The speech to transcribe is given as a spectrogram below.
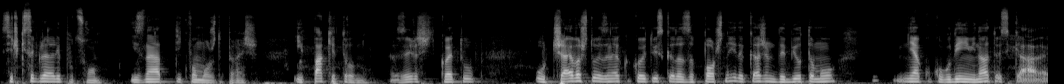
Всички са гледали подслон и знаят ти какво можеш да правиш. И пак е трудно. Разбираш, което отчаиващо е за някой, който иска да започне и да кажем дебюта му няколко години минава, той си казва,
